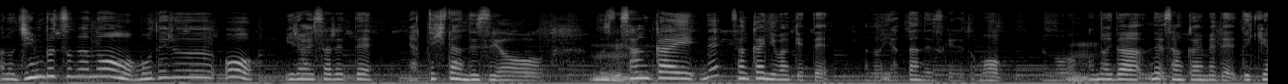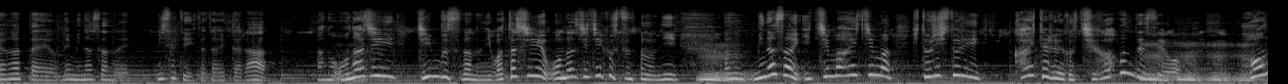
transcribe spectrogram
あの人物画のモデルを依頼されてやってきたんですよ。そして3回ね3回に分けてあのやったんですけれどもあの、うん。この間ね3回目で出来上がった絵をね皆さんの絵見せていただいたらあの、うん。同じ人物なのに私同じ人物なのに、うん。あの皆さん一枚一枚一人一人描いてる絵が違うんですよ。本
